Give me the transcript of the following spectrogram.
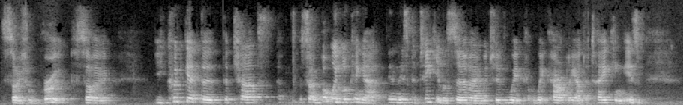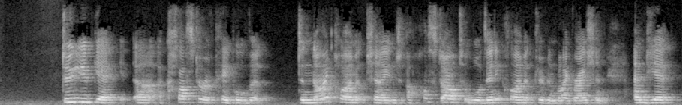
social group. So you could get the, the chance. So what we're looking at in this particular survey, which we're, we're currently undertaking, is do you get uh, a cluster of people that deny climate change, are hostile towards any climate-driven migration, and yet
